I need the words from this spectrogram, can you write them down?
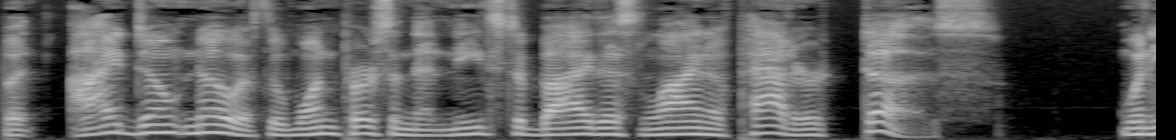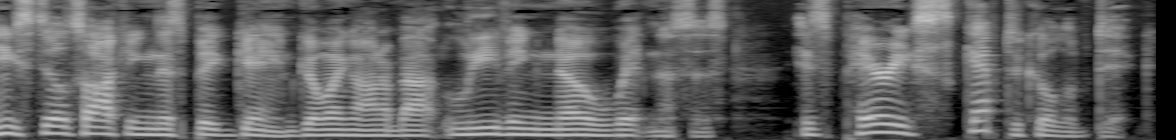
but I don't know if the one person that needs to buy this line of patter does. When he's still talking this big game, going on about leaving no witnesses, is Perry skeptical of Dick?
